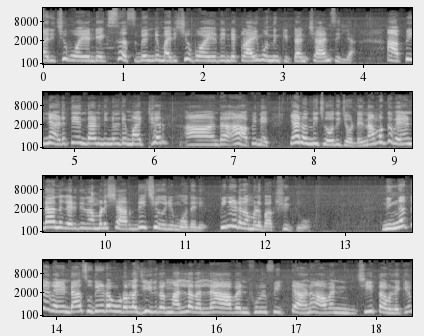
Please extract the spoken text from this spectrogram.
മരിച്ചു പോയതിന്റെ എക്സ് ഹസ്ബൻഡ് മരിച്ചു പോയതിന്റെ ക്ലൈം ഒന്നും കിട്ടാൻ ചാൻസ് ഇല്ല. ആ പിന്നെ അടുത്ത എന്താണ് നിങ്ങളുടെ മറ്റർ? എന്താ ആ പിന്നെ ഞാനൊന്ന് ചോദിച്ചോട്ടെ. നമുക്ക് വേണ്ടാന്ന് കരുതി നമ്മൾ ഛർദ്ദിച്ച ഒരു മുതൽ പിന്നീട് നമ്മൾ ഭക്ഷിക്കുമോ നിങ്ങൾക്ക് വേണ്ട സുധിയുടെ കൂടെയുള്ള ജീവിതം നല്ലതല്ല. അവൻ ഫുൾ ഫിറ്റാണ് അവൻ ചീത്ത വിളിക്കും.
